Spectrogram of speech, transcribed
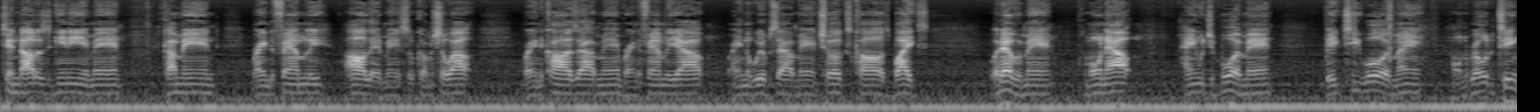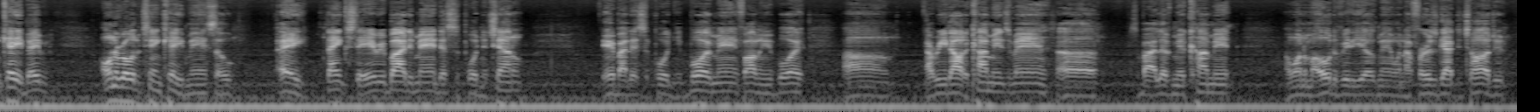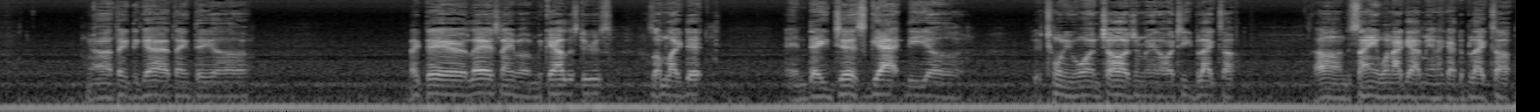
$10 to get in, man. Come in, bring the family, all that, man. So come show out. Bring the cars out, man. Bring the family out. Bring the whips out, man. Trucks, cars, bikes, whatever, man. Come on out. Hang with your boy, man. BigTee Ward, man. On the road to 10K, baby. On the road to 10K, man. So, hey, thanks to everybody, man, that's supporting the channel. Everybody that's supporting your boy, man. Following your boy. Um, I read all the comments, man. Uh, somebody left me a comment on one of my older videos, man, when I first got the Charger. Uh, I think the guy, I think they, uh, like their last name of McAllister's, something like that. And they just got the, uh, the 21 Charger, man, RT Blacktop. Uh, the same one I got, man. I got the Blacktop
